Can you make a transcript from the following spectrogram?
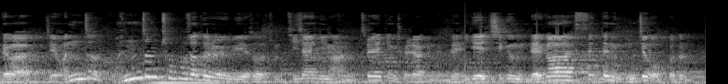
내가 이제 완전 완전 초보자들을 위해서 좀 디자이닝한 트레이딩 전략이 있는데 이게 지금 내가 했을 때는 문제가 없거든.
